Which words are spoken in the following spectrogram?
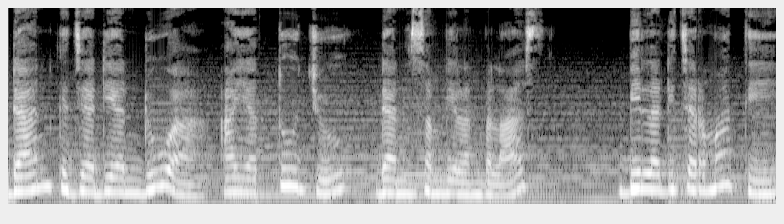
dan Kejadian 2 ayat 7 dan 19, bila dicermati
